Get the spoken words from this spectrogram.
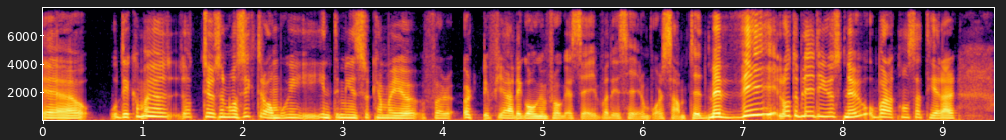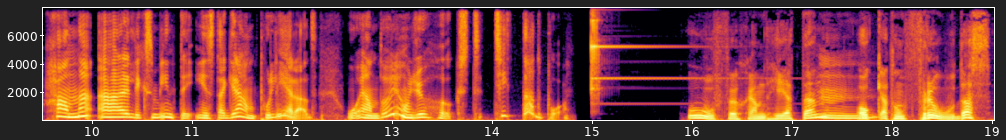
Eh, och det kan man ju ha tusen åsikter om och inte minst så kan man ju för 44 gången fråga sig vad det säger om vår samtid. Men vi låter bli det just nu och bara konstaterar Hanna är liksom inte Instagram-polerad och ändå är hon ju högst tittad på. Oförskämdheten Mm. och att hon frodas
